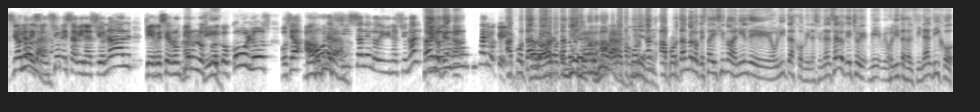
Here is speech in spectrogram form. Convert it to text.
se habla de sanciones a binacional, que se rompieron Ah, los sí. protocolos. O sea, ahora sí sale lo de binacional. ¿Sabe ¿Y lo lo de que- ah, universitario qué? Acotando, Ahora, ahora acotando, aportando, aportando lo que está diciendo Daniel de Oblitas Combinacional. ¿Sabes lo que ha hecho Oblitas al final? Dijo,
